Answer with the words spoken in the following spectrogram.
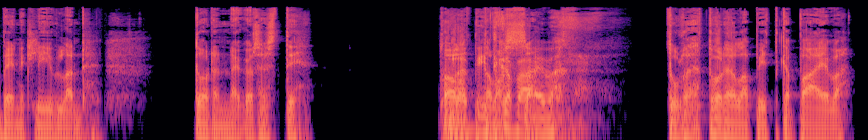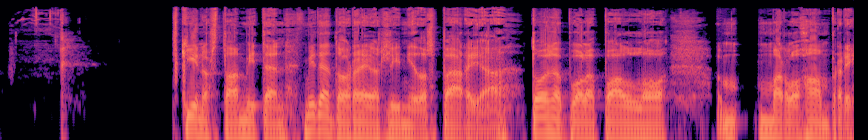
ben Cleveland todennäköisesti Tulee pitkä päivä. Tulee todella pitkä päivä. Kiinnostaa, miten, miten tuo Ravens linja tuossa pärjää. Toisen puolen palloa Marlo Humphrey.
